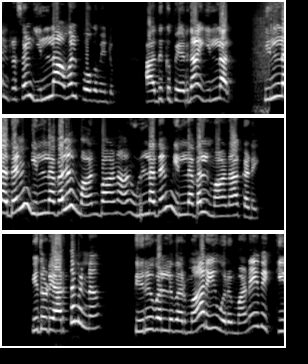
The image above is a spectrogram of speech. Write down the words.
என்ற சொல் இல்லாமல் போக வேண்டும். அதுக்கு பேர் தான் இல்லால். இல்லதன் இல்லவள் மாண்பானான் உள்ளதன் இல்லவள் மானா கடை. இதோடைய அர்த்தம் என்ன? திருவள்ளுவர் மாதிரி ஒரு மனைவிக்கு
